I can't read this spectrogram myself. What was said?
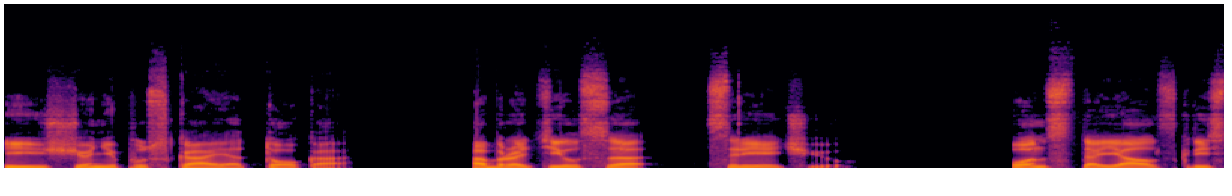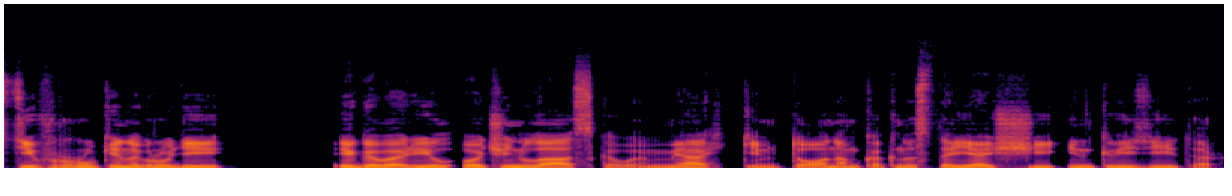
и, еще не пуская тока, обратился с речью. Он стоял, скрестив руки на груди, и говорил очень ласковым, мягким тоном, как настоящий инквизитор.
